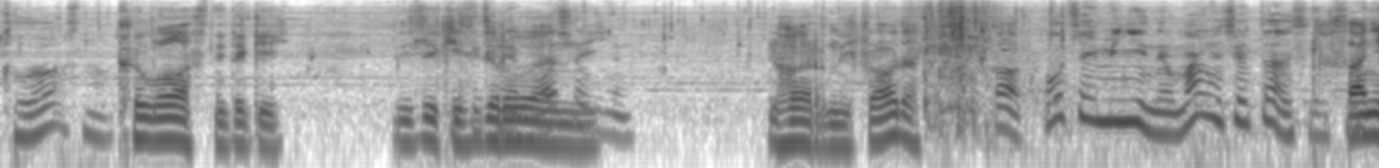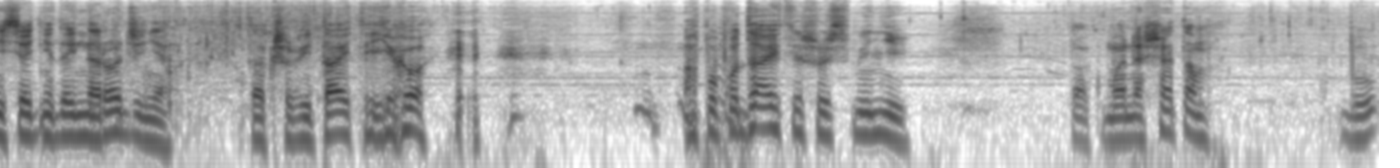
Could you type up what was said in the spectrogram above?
Класно. Класний такий. Він якийсь здоровенний. Гарний, правда? Так, оце іменини, в мене це Тесла. Сані сьогодні день народження, так що вітайте його. А попадається щось мені. Так, у мене ще там був,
